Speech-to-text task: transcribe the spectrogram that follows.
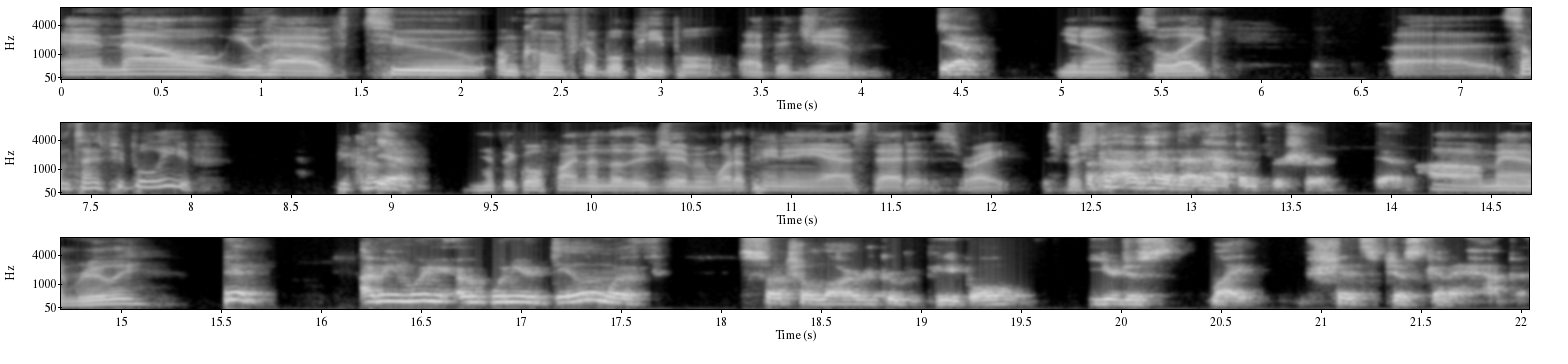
and now you have two uncomfortable people at the gym. Yep. You know, so like uh, sometimes people leave because yeah. you have to go find another gym, and what a pain in the ass that is, right? Especially, I've had that happen for sure. Yeah. Oh man, really? Yeah. I mean, when you're, when you're dealing with such a large group of people, you're just like shit's just going to happen.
